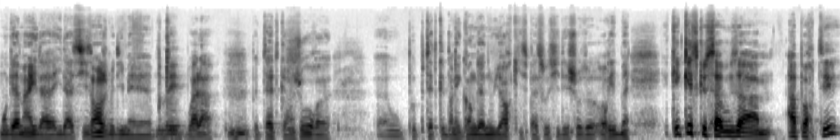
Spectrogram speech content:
mon gamin, il a, il a 6 ans. Je me dis, mais Oui. voilà, Mhm. peut-être qu'un jour. euh, euh, ou pe- peut-être que dans les gangs à New York, il se passe aussi des choses horribles. Qu'est-ce que ça vous a apporté,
